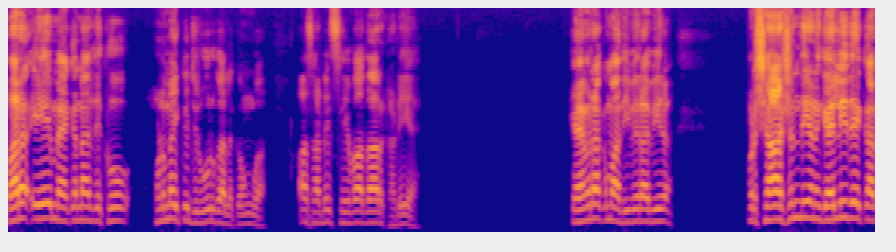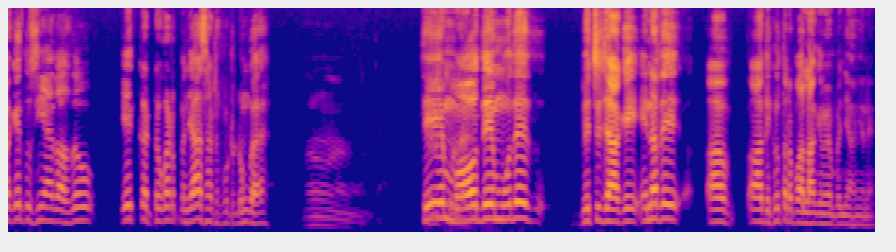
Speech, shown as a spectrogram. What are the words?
ਪਰ ਇਹ ਮੈਂ ਕਹਿੰਦਾ ਦੇਖੋ ਹੁਣ ਮੈਂ ਇੱਕ ਜ਼ਰੂਰ ਗੱਲ ਕਹੂੰਗਾ ਆ ਸਾਡੇ ਸੇਵਾਦਾਰ ਖੜੇ ਆ ਕੈਮਰਾ ਘੁਮਾ ਦੀ ਮੇਰਾ ਵੀਰ। ਪ੍ਰਸ਼ਾਸਨ ਦੀ ਅਣਗਹਿਲੀ ਦੇ ਕਰਕੇ ਤੁਸੀਂ ਐ ਦੱਸ ਦਿਓ ਇਹ ਘੱਟੋ ਘੱਟ 50 60 ਫੁੱਟ ਡੂੰਘਾ ਹੈ। ਤੇ ਇਹ। ਮੌਤ ਦੇ ਮੂੰਹ ਦੇ ਵਿੱਚ ਜਾ ਕੇ ਇਹਨਾਂ ਦੇ ਆ ਆ ਦੇਖੋ ਤਰਪਾਲਾਂ ਕਿਵੇਂ ਪਈਆਂ ਹੋਈਆਂ ਨੇ।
